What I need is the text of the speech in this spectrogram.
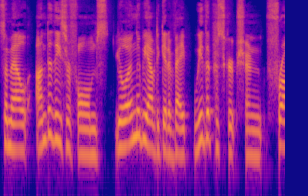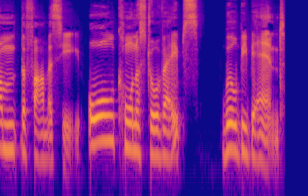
So, Mel, under these reforms, you'll only be able to get a vape with a prescription from the pharmacy. All corner store vapes will be banned.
